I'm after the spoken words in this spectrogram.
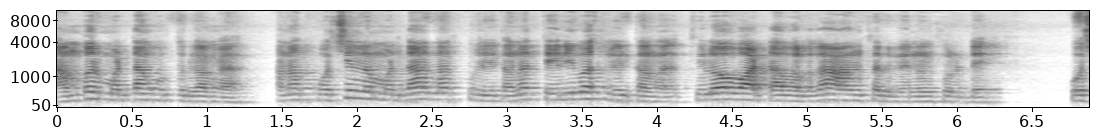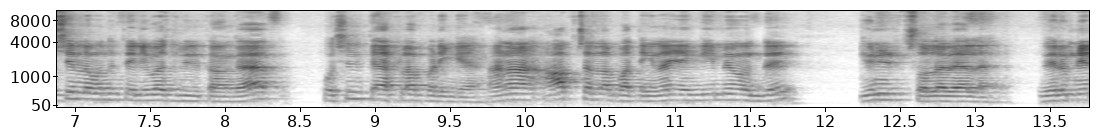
நம்பர் மட்டும் தான் கொடுத்துருக்காங்க. ஆனால் கொஷினில் மட்டும் தான் என்ன சொல்லியிருக்காங்க? தெளிவாக சொல்லியிருக்காங்க. கிலோ வாட் ஹவரில் தான் ஆன்சர் வேணும்னு சொல்லிட்டு. கொஷினில் வந்து தெளிவாக சொல்லியிருக்காங்க. கொஷின் கேர்ஃபுல்லாக படிங்க. ஆனால் ஆப்ஷனில் பார்த்தீங்கன்னா எங்கேயுமே வந்து யூனிட் சொல்லவே இல்லை. வெறுமனே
